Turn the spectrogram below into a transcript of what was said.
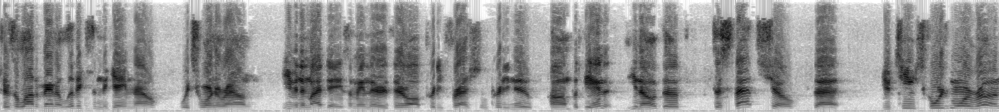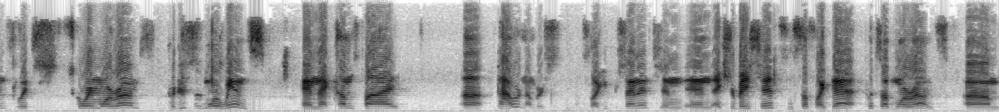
there's a lot of analytics in the game now, which weren't around even in my days. I mean, they're they're all pretty fresh and pretty new. Um, but the you know the the stats show that your team scores more runs, which scoring more runs produces more wins, and that comes by uh, power numbers, slugging percentage, and, and extra base hits and stuff like that. Puts up more runs. Um,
